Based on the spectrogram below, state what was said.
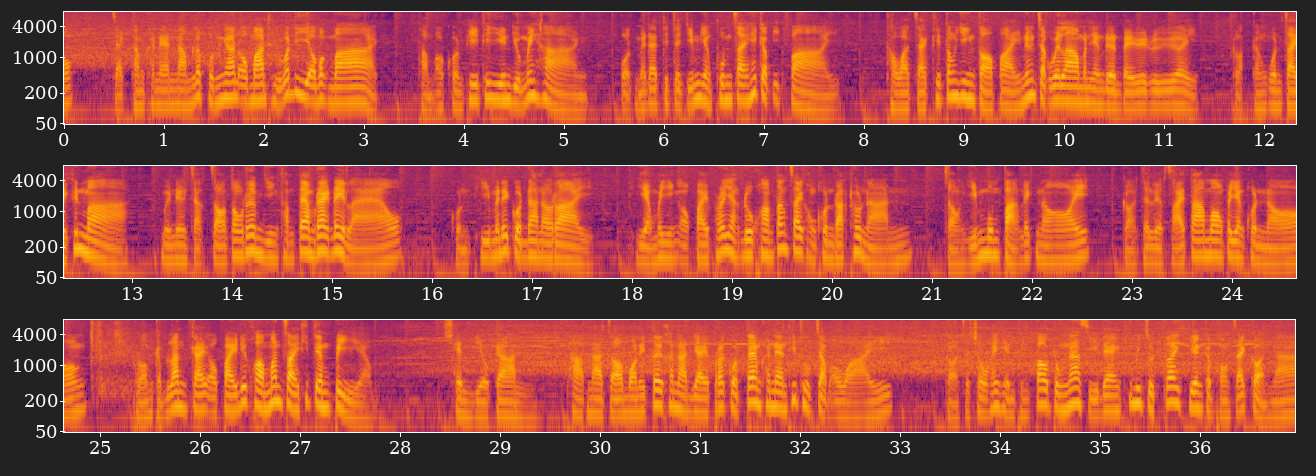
แจ็คทำคะแนนนำและผลงานออกมาถือว่าดีเอามากๆทำเอาคนพี่ที่ยืนอยู่ไม่ห่างอดไม่ได้ที่จะยิ้มอย่างภูมิใจให้กับอีกฝ่ายทว่าแจ็คที่ต้องยิงต่อไปเนื่องจากเวลามันยังเดินไปเรื่อยๆ กลับกังวลใจขึ้นมา เมื่อเนื่องจากจองต้องเริ่มยิงทำแต้มแรกได้แล้ว คนพี่ไม่ได้กดดันอะไร ยังไม่ยิงออกไปเพราะอยากดูความตั้งใจของคนรักเท่านั้น จองยิ้มมุมปากเล็กน้อย ก่อนจะเหลือบสายตามองไปยังคนน้อง พร้อมกับลั่นไกออกไปด้วยความมั่นใจที่เต็มเปี่ยม เช่นเดียวกัน ภาพหน้าจอมอนิเตอร์ขนาดใหญ่ปรากฏแต้มคะแนนที่ถูกจับเอาไว้ ก่อนจะโชว์ให้เห็นถึงเป้าตรงหน้าสีแดงที่มีจุดใกล้เคียงกับของแจ็คก่อนหน้า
